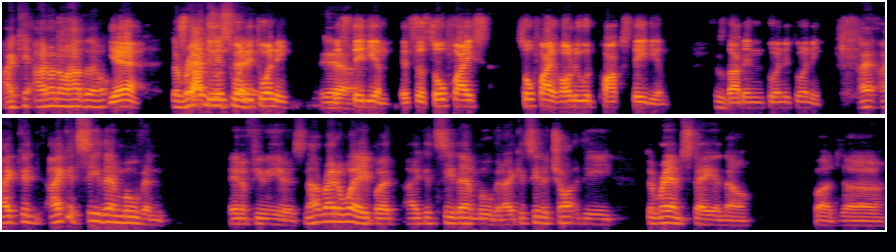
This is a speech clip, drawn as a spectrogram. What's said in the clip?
I can't. I don't know how the yeah. The Rams starting in 2020 yeah. the stadium. It's the SoFi SoFi Hollywood Park Stadium. Starting in 2020. I, I could I could see them moving in a few years. Not right away, but I could see them moving. I could see the char- the the Rams staying though, but because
